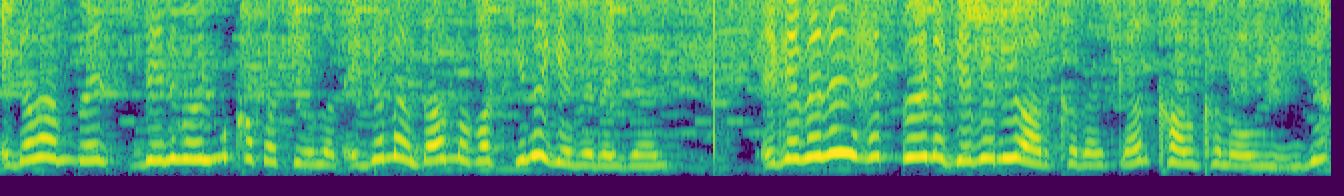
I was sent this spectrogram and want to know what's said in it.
Egemen ben, benim önümü kapatıyorlar. Egemen ama bak yine gebereceksin. Egemen'in hep böyle geberiyor arkadaşlar kalkan olmayınca.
